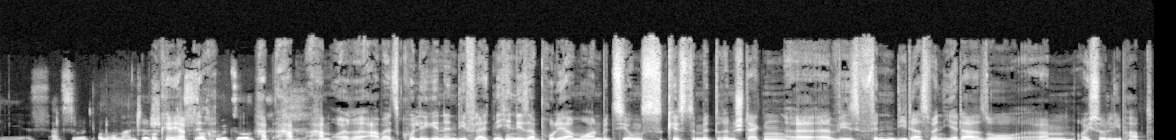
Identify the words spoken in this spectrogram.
Die ist absolut unromantisch. Okay, das ist doch gut so. Hab, hab, haben eure Arbeitskolleginnen, die vielleicht nicht in dieser polyamoren Beziehungskiste mit drinstecken, äh, äh, wie finden die das, wenn ihr da so ähm, euch so lieb habt?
